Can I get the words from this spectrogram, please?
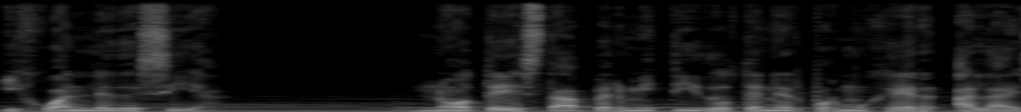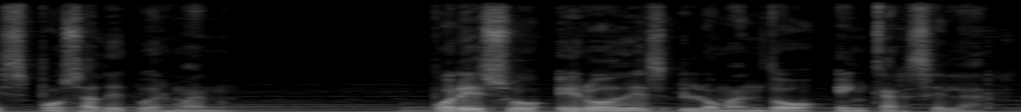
y Juan le decía, No te está permitido tener por mujer a la esposa de tu hermano. Por eso Herodes lo mandó encarcelar.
